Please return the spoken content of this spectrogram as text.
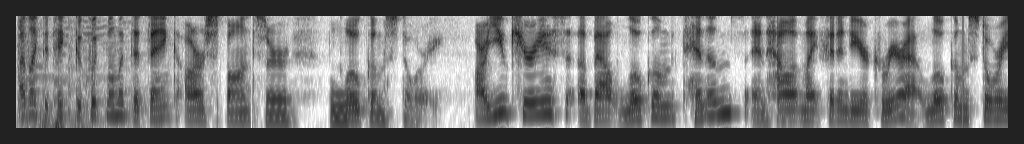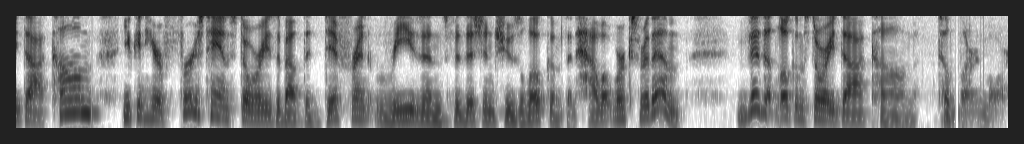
I'd like to take a quick moment to thank our sponsor, Locum Story. Are you curious about locum tenens and how it might fit into your career at locumstory.com? You can hear firsthand stories about the different reasons physicians choose locums and how it works for them. Visit locumstory.com to learn more.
